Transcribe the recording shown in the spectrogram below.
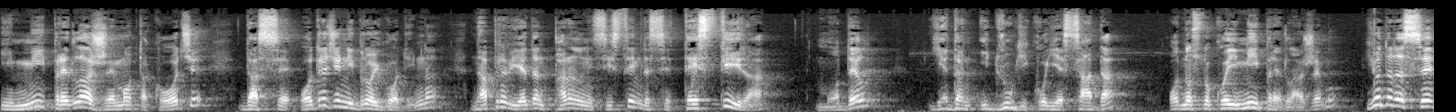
i mi predlažemo takođe da se određeni broj godina napravi jedan paralelni sistem da se testira model, jedan i drugi koji je sada, odnosno koji mi predlažemo, i onda da se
